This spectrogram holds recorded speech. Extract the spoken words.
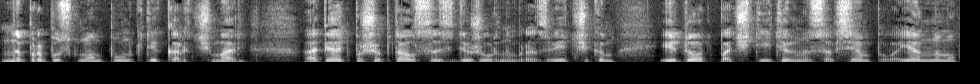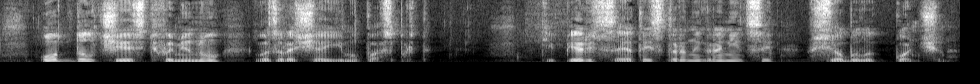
На пропускном пункте корчмарь опять пошептался с дежурным разведчиком, и тот, почтительно, совсем по-военному, отдал честь Фомину, возвращая ему паспорт. Теперь с этой стороны границы все было кончено.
